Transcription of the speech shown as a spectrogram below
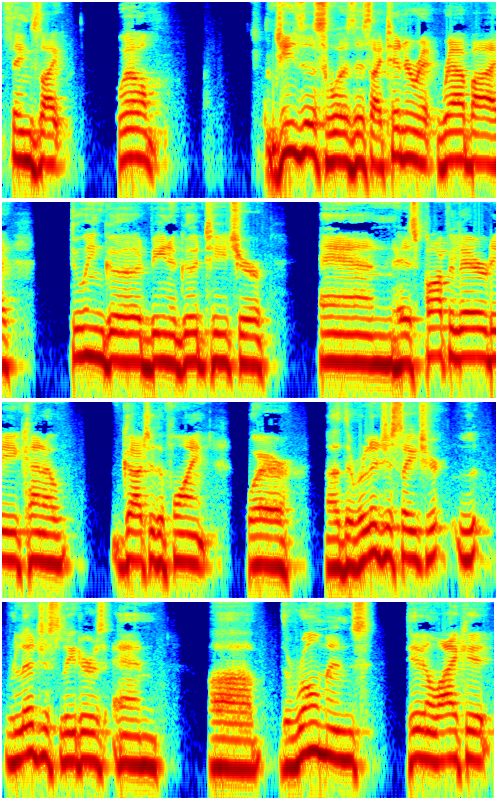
things like, well, Jesus was this itinerant rabbi doing good, being a good teacher, and his popularity kind of got to the point where uh, the religious, leader, religious leaders and uh, the Romans didn't like it,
